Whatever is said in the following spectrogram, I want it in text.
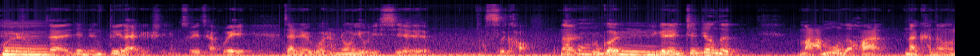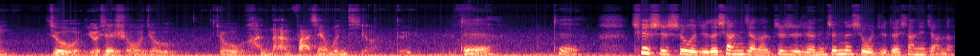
或者说你在认真对待这个事情，所以才会在这个过程中有一些思考。那如果一个人真正的麻木的话，那可能就有些时候就就很难发现问题了。对，对，对，确实是。我觉得像你讲的，就是人真的是，我觉得像你讲的，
